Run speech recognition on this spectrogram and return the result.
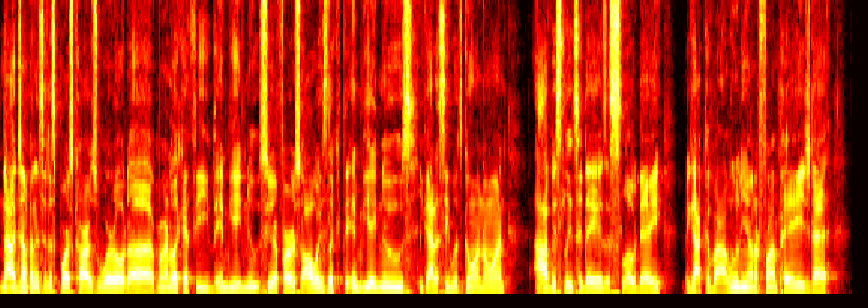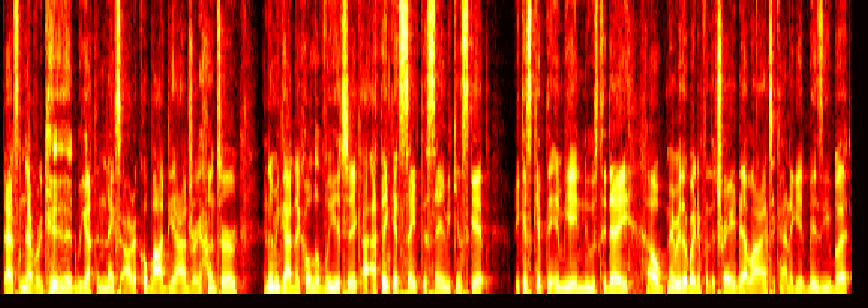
Now, jumping into the sports cars world, uh, we're going to look at the, the NBA news here first. Always look at the NBA news. You got to see what's going on. Obviously, today is a slow day. We got Kevon Looney on the front page. That That's never good. We got the next article about DeAndre Hunter. And then we got Nikola Vucevic. I, I think it's safe to say we can skip we can skip the NBA news today. Uh, maybe they're waiting for the trade deadline to kind of get busy, but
